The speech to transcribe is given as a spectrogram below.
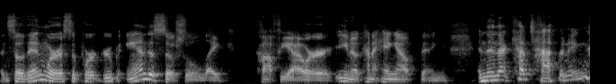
And so then we're a support group and a social like coffee hour, you know, kind of hangout thing. And then that kept happening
